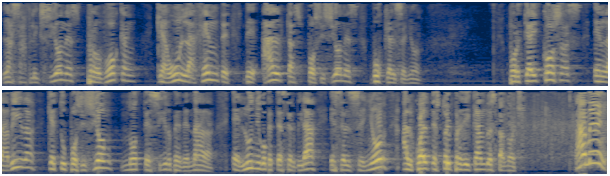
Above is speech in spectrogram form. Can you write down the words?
las aflicciones provocan que aún la gente de altas posiciones busque al Señor. Porque hay cosas en la vida que tu posición no te sirve de nada. El único que te servirá es el Señor al cual te estoy predicando esta noche. Amén.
